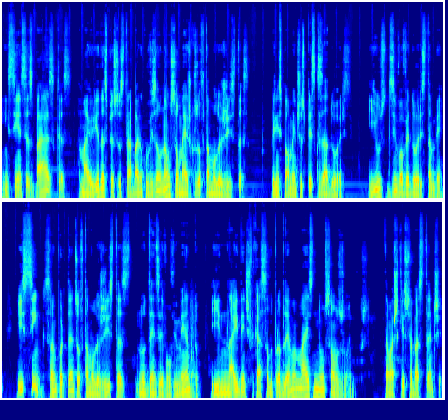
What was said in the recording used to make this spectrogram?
em ciências básicas, a maioria das pessoas que trabalham com visão não são médicos oftalmologistas, principalmente os pesquisadores e os desenvolvedores também. E sim, são importantes oftalmologistas no desenvolvimento e na identificação do problema, mas não são os únicos. Então acho que isso é bastante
